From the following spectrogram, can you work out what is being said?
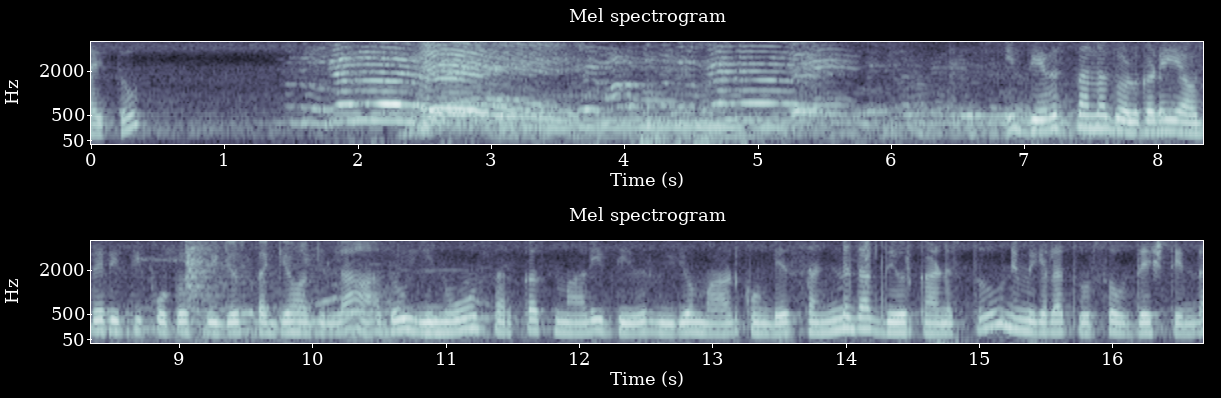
ಆಯಿತು. ಈ ದೇವಸ್ಥಾನದ ಒಳಗಡೆ ಯಾವುದೇ ರೀತಿ ಫೋಟೋಸ್, ವೀಡಿಯೋಸ್ ತೆಗಿಯೋ ಹಾಗಿಲ್ಲ. ಅದು ಏನೋ ಸರ್ಕಸ್ ಮಾಡಿ ದೇವ್ರ ವಿಡಿಯೋ ಮಾಡಿಕೊಂಡೆ. ಸಣ್ಣದಾಗಿ ದೇವ್ರು ಕಾಣಿಸ್ತು. ನಿಮಗೆಲ್ಲ ತೋರಿಸೋ ಉದ್ದೇಶದಿಂದ.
